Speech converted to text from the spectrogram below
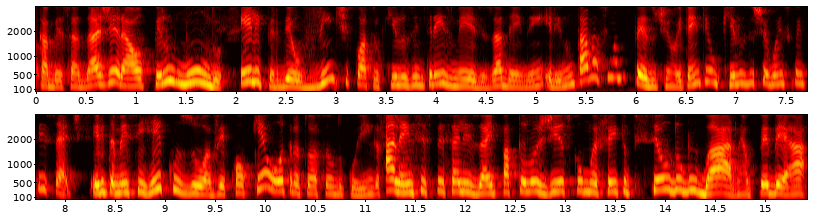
cabeça da geral pelo mundo. Ele perdeu 24 quilos em três meses, adendo, hein? Ele não estava acima do peso, tinha 81 quilos e chegou em 57. Ele também se recusou a ver qualquer outra atuação do Coringa, além de se especializar em patologias como o efeito pseudobulbar, né, o PBA,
